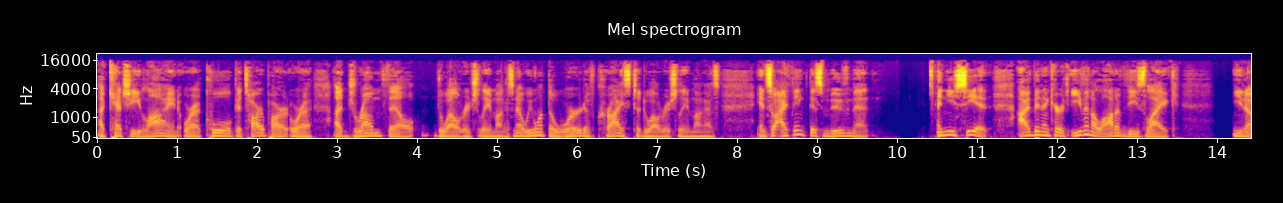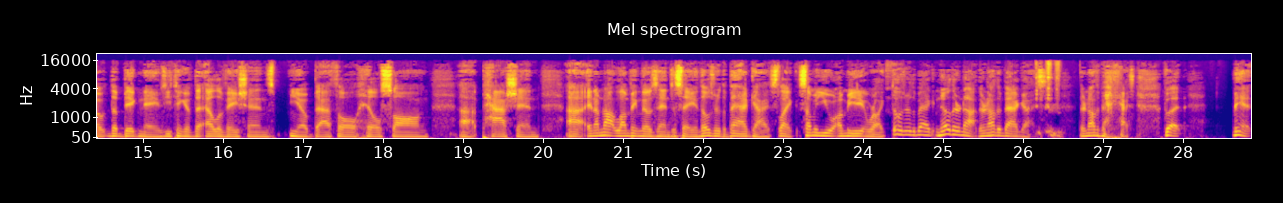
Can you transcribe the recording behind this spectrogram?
a catchy line, or a cool guitar part, or a, a drum fill dwell richly among us. No, we want the word of Christ to dwell richly among us. And so I think this movement, and you see it, I've been encouraged, even a lot of these like you know the big names. You think of the elevations you know bethel hillsong uh, passion. Uh, and i'm not lumping those in to say those are the bad guys. Like some of you immediately were like those are the bad no they're not. They're not the bad guys. They're not the bad guys. But man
